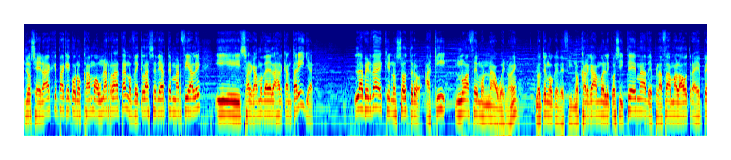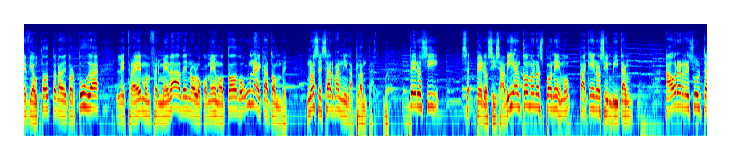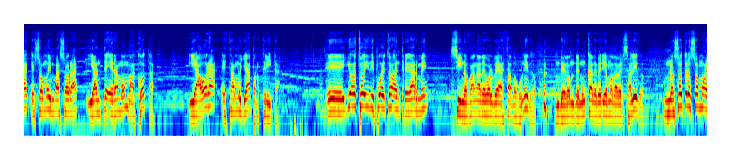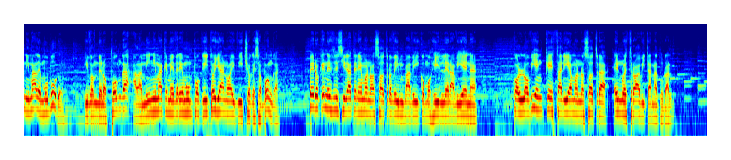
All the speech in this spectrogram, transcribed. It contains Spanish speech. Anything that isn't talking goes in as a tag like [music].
No será que para que conozcamos a una rata, nos dé clases de artes marciales y salgamos de las alcantarillas. La verdad es que nosotros aquí no hacemos nada bueno, ¿eh? Lo tengo que decir. Nos cargamos el ecosistema, desplazamos a las otras especies autóctonas de tortugas, les traemos enfermedades, nos lo comemos todo. Una hecatombe. No se salvan ni las plantas. Bueno. Pero sí, pero si sabían cómo nos ponemos, ¿para qué nos invitan? Ahora resulta que somos invasoras y antes éramos mascotas. Y ahora estamos ya proscritas. Eh, yo estoy dispuesto a entregarme si nos van a devolver a Estados Unidos, [laughs] de donde nunca deberíamos de haber salido. Nosotros somos animales muy duros y donde nos ponga a la mínima que medremos un poquito ya no hay bicho que se oponga. Pero qué necesidad tenemos nosotros de invadir como Hitler a Viena, con lo bien que estaríamos nosotras en nuestro hábitat natural.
